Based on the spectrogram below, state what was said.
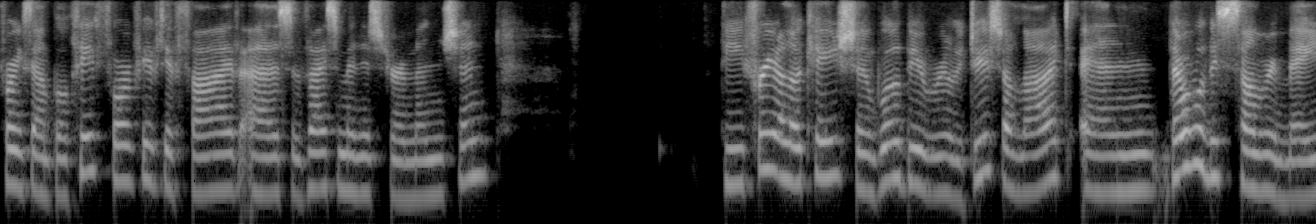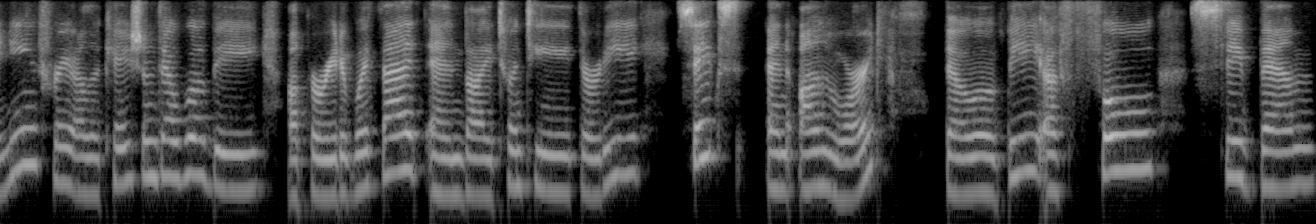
For example, Fit for 55, as Vice Minister mentioned, the free allocation will be reduced a lot and there will be some remaining free allocation that will be operated with that. And by 2036 and onward, there will be a full CBAM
